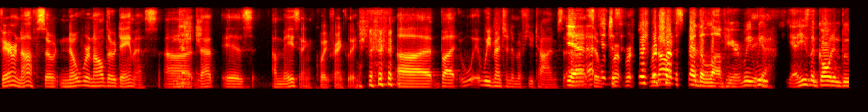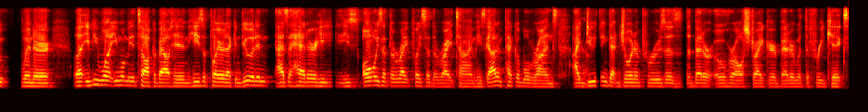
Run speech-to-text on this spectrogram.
Fair enough. So no Ronaldo Damus. Uh, that is amazing, quite frankly. uh, but we, we, mentioned him a few times. Yeah, uh, so just, we're, we're, we're, trying to spread the love here. We, we yeah. Yeah, he's the Golden Boot winner. Like if you want, you want me to talk about him. He's a player that can do it in, as a header. He he's always at the right place at the right time. He's got impeccable runs. I yeah. do think that Jordan Perruzza is the better overall striker, better with the free kicks.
